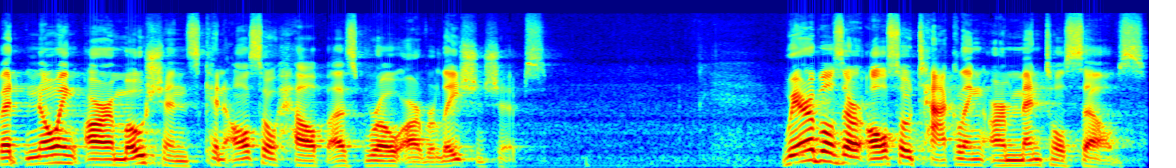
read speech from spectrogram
But knowing our emotions can also help us grow our relationships. Wearables are also tackling our mental selves.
